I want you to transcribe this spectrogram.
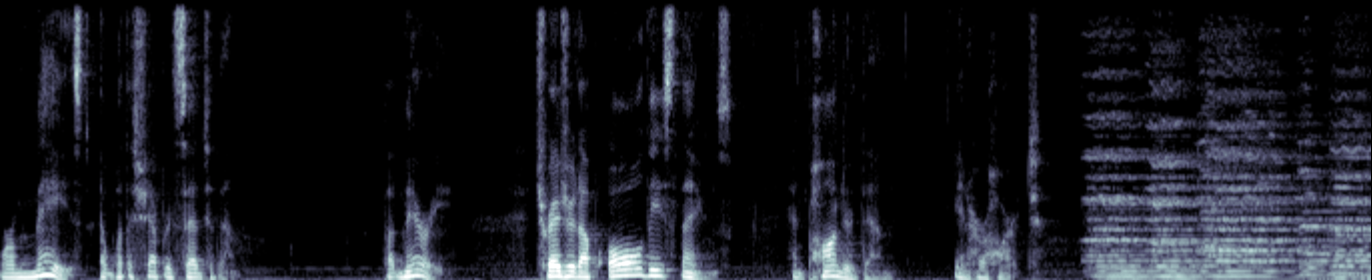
were amazed at what the shepherds said to them. But Mary treasured up all these things and pondered them in her heart thank you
